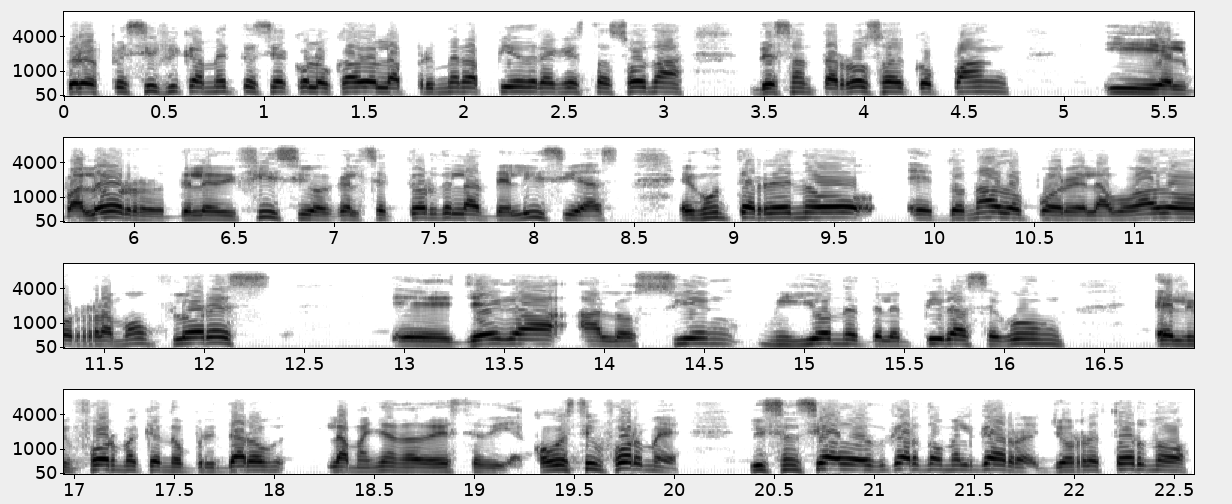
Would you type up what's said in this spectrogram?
pero específicamente se ha colocado la primera piedra en esta zona de Santa Rosa de Copán y el valor del edificio en el sector de las Delicias, en un terreno eh, donado por el abogado Ramón Flores, eh, llega a los 100 millones de lempiras según el informe que nos brindaron la mañana de este día. Con este informe, licenciado Edgardo Melgar, yo retorno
